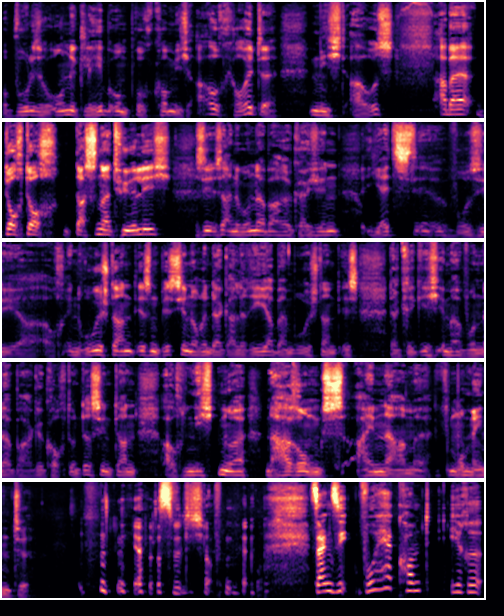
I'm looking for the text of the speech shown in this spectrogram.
obwohl so ohne Klebeumbruch komme ich auch heute nicht aus. Aber doch, doch, das natürlich. Sie ist eine wunderbare Köchin. Jetzt, äh, wo sie ja auch in Ruhestand ist, ein bisschen noch in der Galerie, aber im Ruhestand ist, da kriege ich immer wunderbar gekocht. Und das sind dann auch nicht nur Nahrungseinnahmemomente. ja, das würde ich hoffen. Sagen Sie, woher kommt Ihre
